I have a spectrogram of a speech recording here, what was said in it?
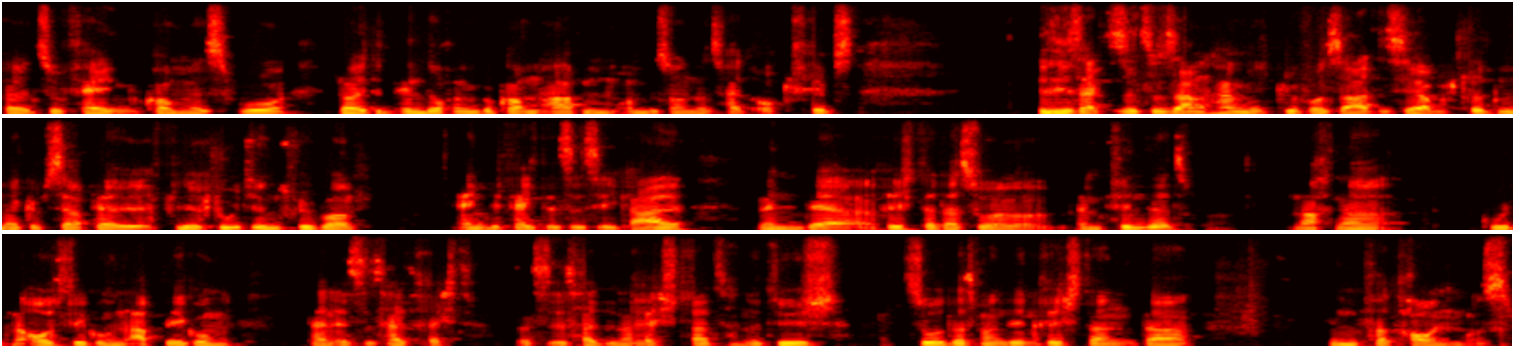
äh, zu Fällen gekommen ist, wo Leute Behinderungen bekommen haben und besonders halt auch Krebs. Wie gesagt, dieser Zusammenhang mit Glyphosat ist sehr umstritten, da gibt es ja viele Studien drüber. Im Endeffekt ist es egal, wenn der Richter das so empfindet nach einer guten Auslegung und Abwägung, dann ist es halt Recht. Das ist halt in der Rechtsstaat natürlich so, dass man den Richtern dahin vertrauen muss.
